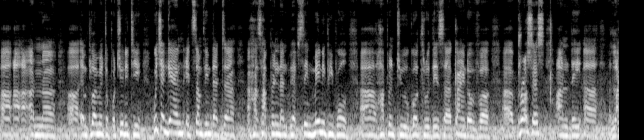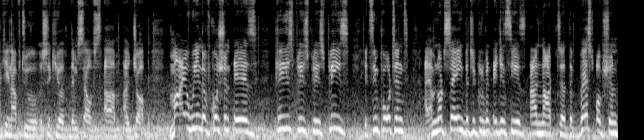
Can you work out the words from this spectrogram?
uh, uh, uh an uh, employment opportunity, which again, it's something that has happened and we have seen many people happen to go through this kind of process and they are lucky enough to secure themselves um, a job. My wind of caution is please please please please it's important I am not saying that recruitment agencies are not uh, the best option.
